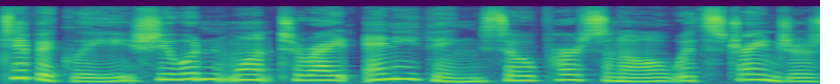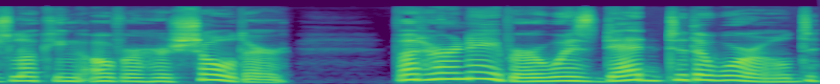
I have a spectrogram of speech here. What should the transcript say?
Typically, she wouldn't want to write anything so personal with strangers looking over her shoulder, but her neighbor was dead to the world,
